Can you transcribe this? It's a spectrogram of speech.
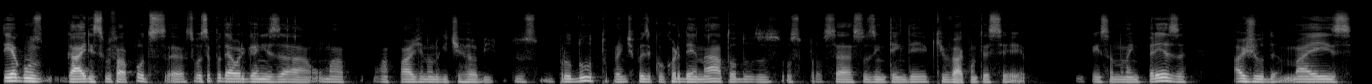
tem alguns guidance que fala, putz, eh, se você puder organizar uma, uma página no GitHub do produto, para a gente depois coordenar todos os, os, processos, entender o que vai acontecer pensando na empresa, ajuda. Mas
